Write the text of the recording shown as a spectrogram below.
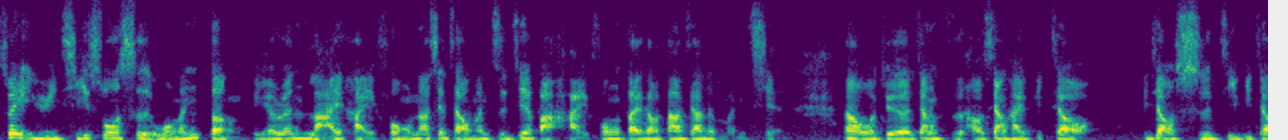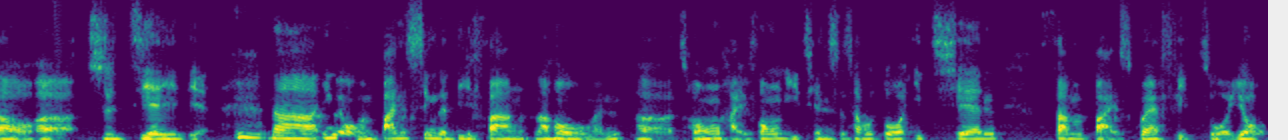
所以，与其说是我们等别人来海丰，那现在我们直接把海丰带到大家的门前，那我觉得这样子好像还比较。比较实际，比较呃直接一点。嗯，那因为我们搬新的地方，然后我们呃从海丰以前是差不多一千三百 square feet 左右。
